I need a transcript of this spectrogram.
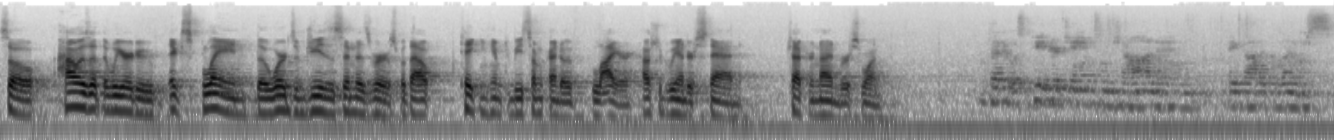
So, how is it that we are to explain the words of Jesus in this verse without taking him to be some kind of liar? How should we understand chapter 9, verse 1? That it was Peter, James, and John, and they got a glimpse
